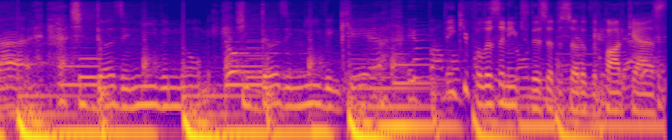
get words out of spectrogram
Side. She doesn't even know me. She doesn't even care. Thank you for listening to this episode of the podcast.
